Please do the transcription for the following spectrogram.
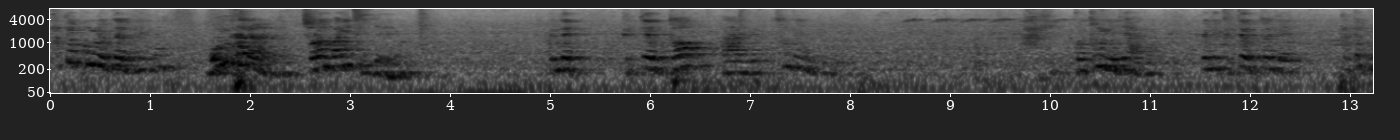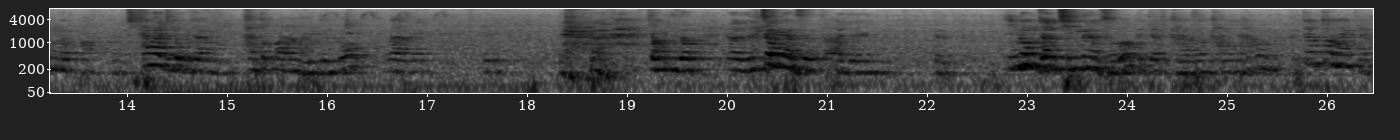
학교 폭력 때문에 몸살을 하거든. 저런 방이 두 개예요. 근데 그때부터 아 이게 선생님들이 아, 보통 일이 아니야. 근데 그때부터 이제 학교 폭력파 생활지도부장 단톡방을 만들고 그다음에 그 경기도 어, 일정 연수 아니 그 임용 전 직무 연수 그때부터 가서 강의를 하고 그때부터 그냥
